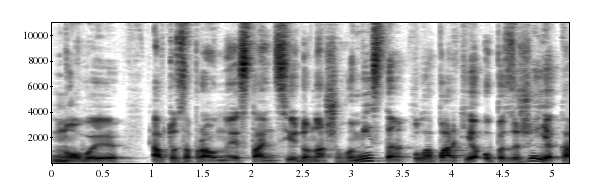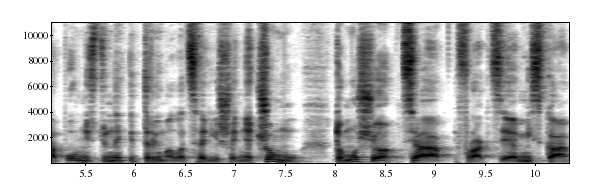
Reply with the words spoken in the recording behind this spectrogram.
нової автозаправної станції до нашого міста, була партія ОПЗЖ, яка повністю не підтримала це рішення. Чому? Тому що ця фракція міська,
